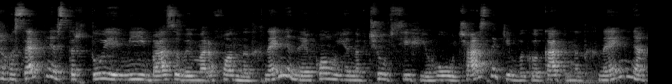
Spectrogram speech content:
1 серпня стартує мій базовий марафон натхнення, на якому я навчу всіх його учасників викликати натхнення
